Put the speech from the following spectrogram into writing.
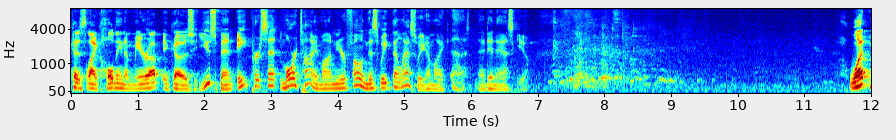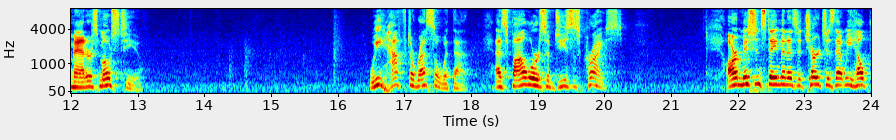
because, like, holding a mirror up, it goes, You spent 8% more time on your phone this week than last week. I'm like, I didn't ask you. What matters most to you? We have to wrestle with that as followers of Jesus Christ. Our mission statement as a church is that we help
